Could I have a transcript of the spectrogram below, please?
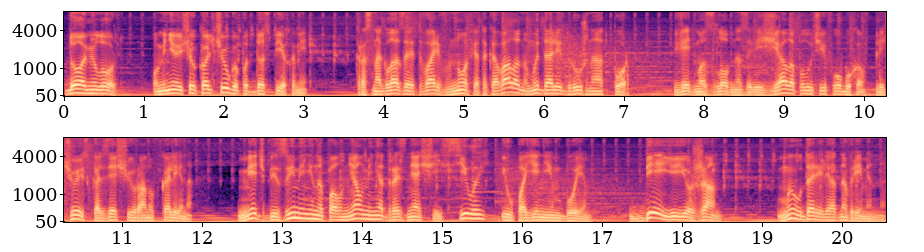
«Да, милорд. У меня еще кольчуга под доспехами». Красноглазая тварь вновь атаковала, но мы дали дружный отпор – Ведьма злобно завизжала, получив обухом в плечо и скользящую рану в колено. Меч без имени наполнял меня дразнящей силой и упоением боем. «Бей ее, Жан!» Мы ударили одновременно.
